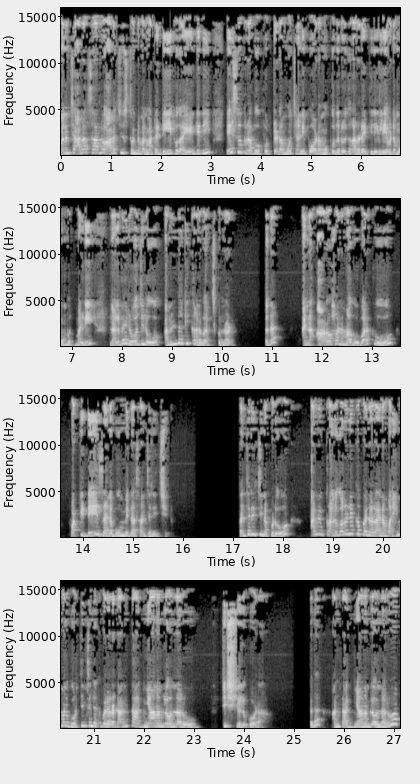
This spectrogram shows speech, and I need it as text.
మనం చాలా సార్లు ఆలోచిస్తుంటాం అనమాట డీప్గా ఏంటిది? యేసు ప్రభు పుట్టడము చనిపోవడము పునరుద్ధానుడై తిరిగి లేవడము మళ్ళీ నలభై రోజులు అందరికీ కనబరుచుకున్నాడు. కదా? ఆయన ఆరోహణ మగు వరకు ఫార్టీ డేస్ ఆయన భూమి మీద సంచరించాడు. సంచరించినప్పుడు ఆయన కనుగొనలేకపోయినారు ఆయన మహిమను గుర్తించలేకపోయినారు. అంటే అంత అజ్ఞానంలో ఉన్నారు శిష్యులు కూడా. కదా? అంత అజ్ఞానంలో ఉన్నారు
